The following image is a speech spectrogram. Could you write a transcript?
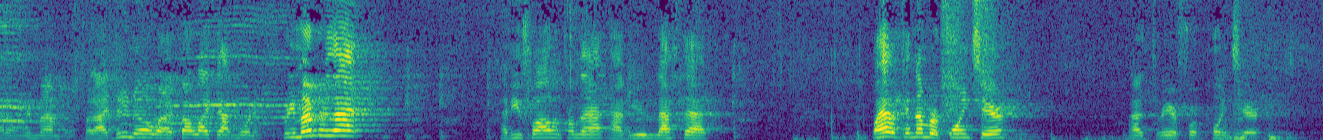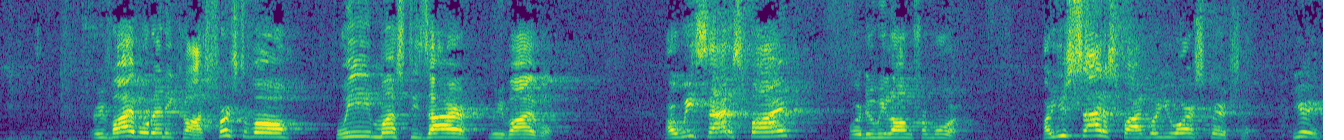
I don't remember. But I do know what I felt like that morning. Remember that? Have you fallen from that? Have you left that? Well, I have a good number of points here. About three or four points here. Revival at any cost. First of all, we must desire revival. Are we satisfied or do we long for more? Are you satisfied where you are spiritually? You're,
